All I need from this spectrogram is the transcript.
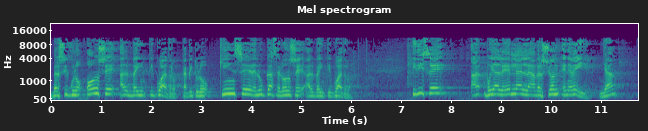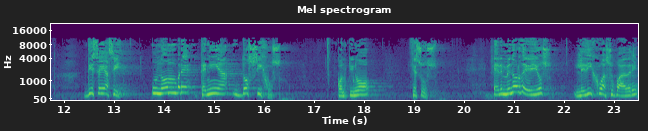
versículo 11 al 24, capítulo 15 de Lucas del 11 al 24. Y dice, ah, voy a leerla en la versión NBI, ¿ya? Dice así, un hombre tenía dos hijos, continuó Jesús. El menor de ellos le dijo a su padre,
